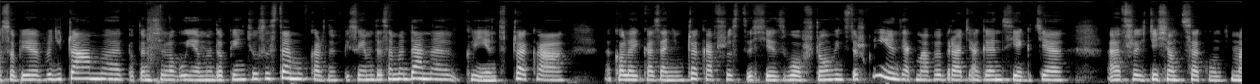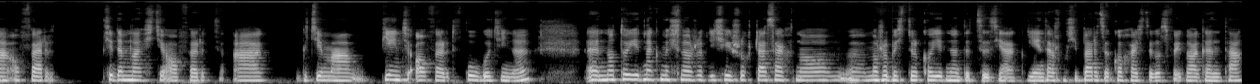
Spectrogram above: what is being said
sobie wyliczamy, potem się logujemy do pięciu systemów, w każdym wpisujemy te same dane, klient czeka, kolejka za nim czeka, wszyscy się złoszczą, więc też klient jak ma wybrać agencję, gdzie e, w 60 sekund ma ofert, 17 ofert, a gdzie ma pięć ofert w pół godziny, e, no to jednak myślę, że w dzisiejszych czasach no, e, może być tylko jedna decyzja. Klienta już musi bardzo kochać tego swojego agenta,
